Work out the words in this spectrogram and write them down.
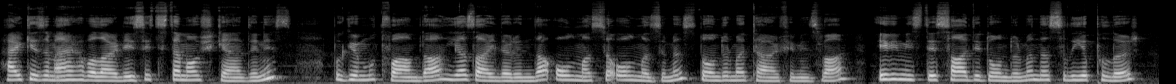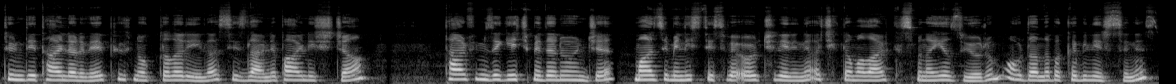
Herkese merhabalar. Lezzet Sistem'e hoş geldiniz. Bugün mutfağımdan yaz aylarında olmazsa olmazımız dondurma tarifimiz var. Evimizde sade dondurma nasıl yapılır? Tüm detayları ve püf noktalarıyla sizlerle paylaşacağım. Tarifimize geçmeden önce malzeme listesi ve ölçülerini açıklamalar kısmına yazıyorum. Oradan da bakabilirsiniz.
